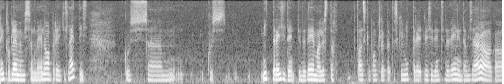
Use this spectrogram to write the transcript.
neid probleeme, mis on meie naaberriigis Lätis, kus kus mitteresidentide teemal just noh, Danske Bank lõpetas küll mitteresidentide teenindamise ära, aga,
